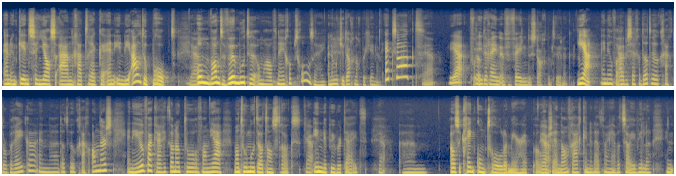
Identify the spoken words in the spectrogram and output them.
En een kind zijn jas aan gaat trekken en in die auto propt. Ja. Om, want we moeten om half negen op school zijn. En dan moet je dag nog beginnen. Exact. Ja. Ja, Voor dat- iedereen een vervelende start natuurlijk. Ja, en heel veel Ja. ouders zeggen dat wil ik graag doorbreken en eh, dat wil ik graag anders. En heel vaak krijg ik dan ook te horen van ja, want hoe moet dat dan straks Ja. in de puberteit? Ja. Ehm, als ik geen controle meer heb over Ja. ze. En dan vraag ik inderdaad van ja, wat zou je willen? En,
